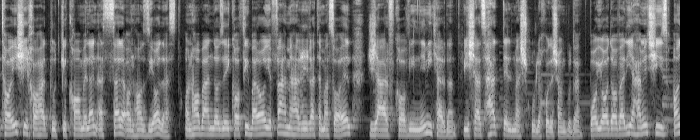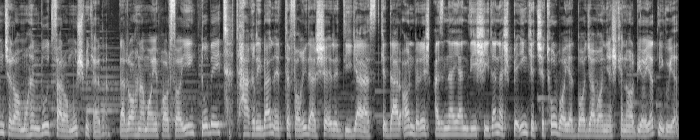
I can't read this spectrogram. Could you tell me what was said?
ستایشی خواهد بود که کاملا از سر آنها زیاد است. آنها به اندازه کافی برای فهم حقیقت مسائل ژرف کاوی نمی کردند بیش از حد دل مشغول خودشان بودند. با یادآوری همه چیز آنچه را مهم بود فراموش می کردند در راهنمای پارسایی دو بیت تقریبا اتفاقی در شعر دیگر است که در آن برشت از نیندیشیدنش به اینکه چطور باید با جوانیش کنار بیاید می‌گوید.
